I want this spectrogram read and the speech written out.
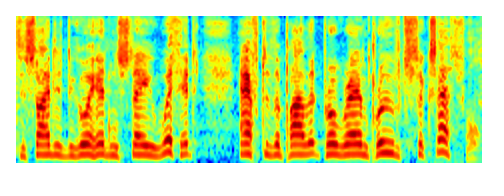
decided to go ahead and stay with it after the pilot program proved successful.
